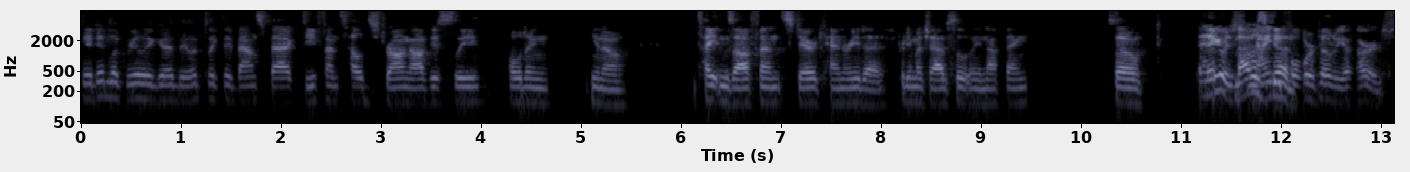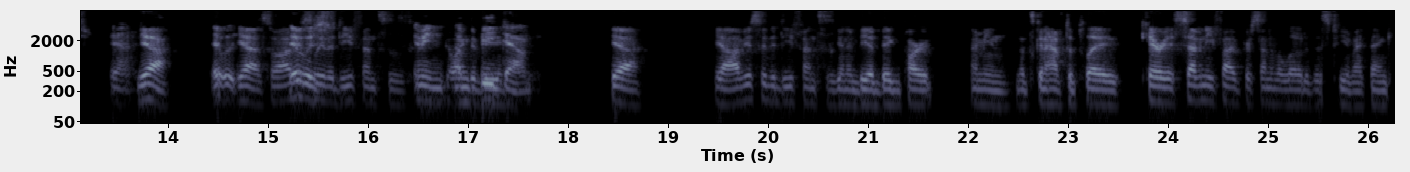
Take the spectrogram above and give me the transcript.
they did look really good. They looked like they bounced back. Defense held strong, obviously, holding, you know, Titans offense, Derrick Henry to pretty much absolutely nothing. So I think it was That was good. 94 total yards. Yeah. yeah, It was, yeah. So obviously was- the defense is I mean, going to be beat down. Yeah. Yeah, obviously the defense is going to be a big part. I mean, that's going to have to play carry 75% of the load of this team, I think.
